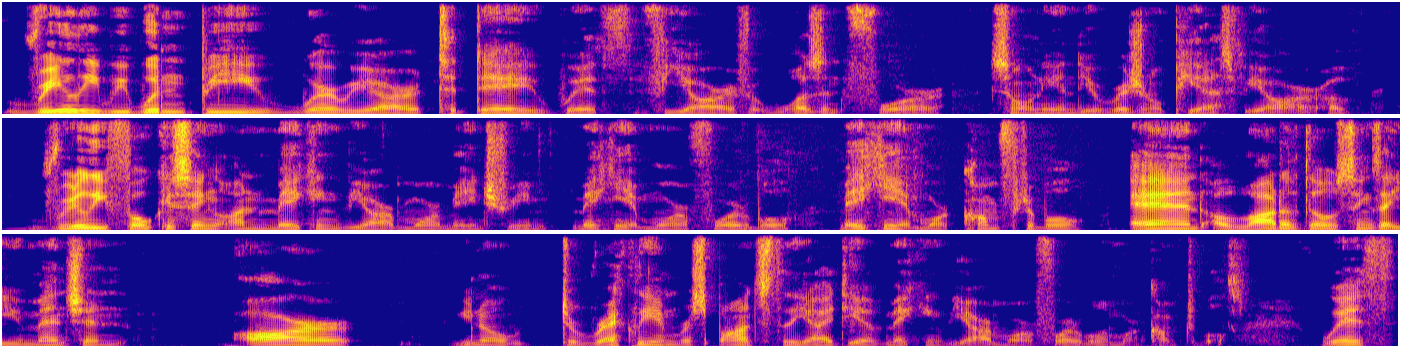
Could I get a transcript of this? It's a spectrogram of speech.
really we wouldn't be where we are today with VR if it wasn't for Sony and the original PSVR of really focusing on making VR more mainstream, making it more affordable, making it more comfortable. And a lot of those things that you mentioned are, you know, directly in response to the idea of making VR more affordable and more comfortable with,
